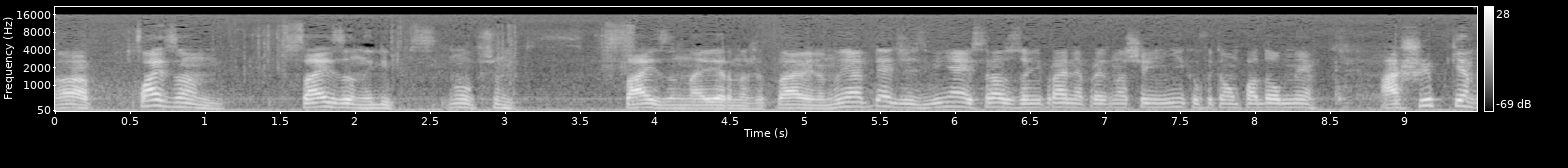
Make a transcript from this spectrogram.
а, Файзен, Сайзен или, ну, в общем, Сайзен, наверное же, правильно. Ну и опять же, извиняюсь сразу за неправильное произношение ников и тому подобные ошибки.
